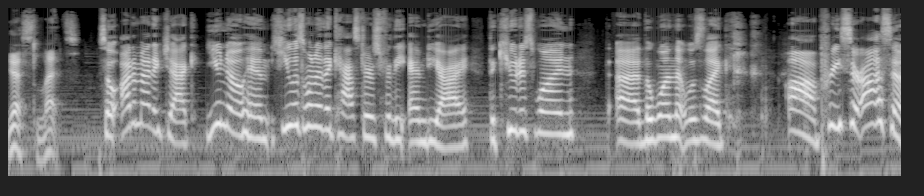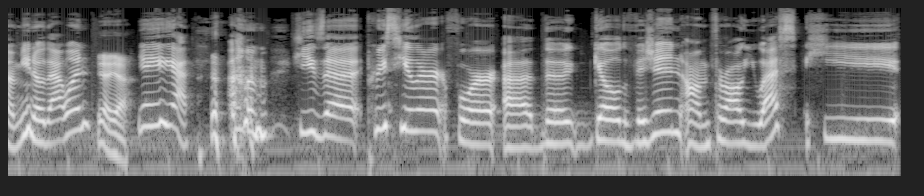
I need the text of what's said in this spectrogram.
Yes, let's. So Automatic Jack, you know him. He was one of the casters for the MDI, the cutest one, uh, the one that was like, "Ah, priests are awesome." You know that one. Yeah, yeah. Yeah, yeah, yeah. um, he's a priest healer for uh, the guild Vision on Thrall US. He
